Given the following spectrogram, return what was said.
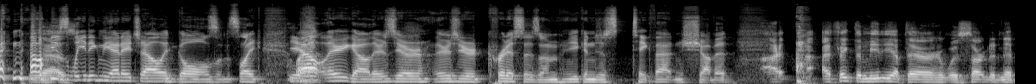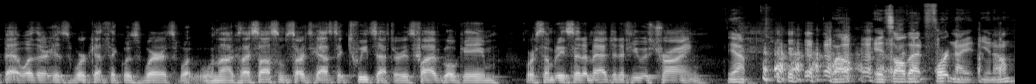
now He he's leading the NHL in goals, and it's like, Yeah. well, there you go. There's your there's your criticism. You can just take that and shove it. I, I- I think the media up there was starting to nip at whether his work ethic was where it's what well not because I saw some sarcastic tweets after his five goal game where somebody said, "Imagine if he was trying." Yeah. well, it's all that Fortnite, you know.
